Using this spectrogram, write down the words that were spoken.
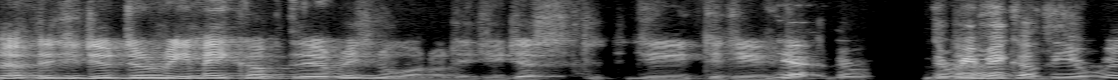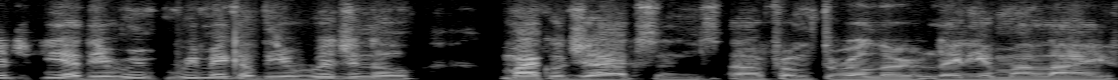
No, did you do the remake of the original one, or did you just did you did you? Yeah, the the remake Oh, of the original, yeah, the re remake of the original Michael Jackson's uh, from Thriller, Lady of My Life,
